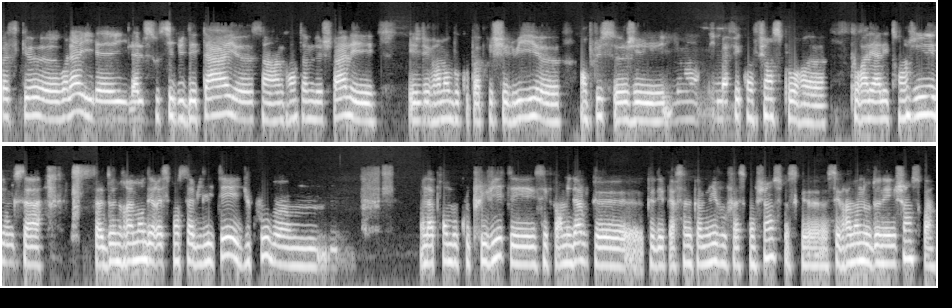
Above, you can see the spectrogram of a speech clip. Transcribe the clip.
parce que voilà, il, est, il, a le souci du détail. C'est un grand homme de cheval et, et j'ai vraiment beaucoup appris chez lui. Euh, en plus, j'ai, il m'a fait confiance pour pour aller à l'étranger, donc ça ça donne vraiment des responsabilités et du coup, ben, on apprend beaucoup plus vite et c'est formidable que, que des personnes comme lui vous fassent confiance parce que c'est vraiment nous donner une chance, quoi.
